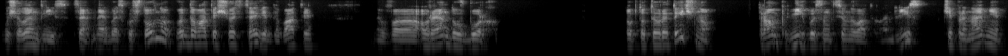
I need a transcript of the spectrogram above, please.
Тому що ленд-ліз це не безкоштовно віддавати щось, це віддавати в оренду в борг. Тобто, теоретично Трамп міг би санкціонувати ленд-ліз, чи принаймні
